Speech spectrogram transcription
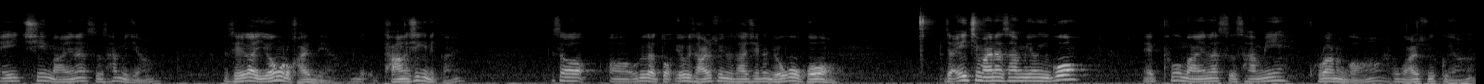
h-3이죠. 그래서 얘가 0으로 가야 돼요. 다항식이니까. 그래서 어, 우리가 또 여기서 알 수 있는 사실은 요거고 자 h-3이 0이고 f-3이 9라는 거 요거 알 수 있고요.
